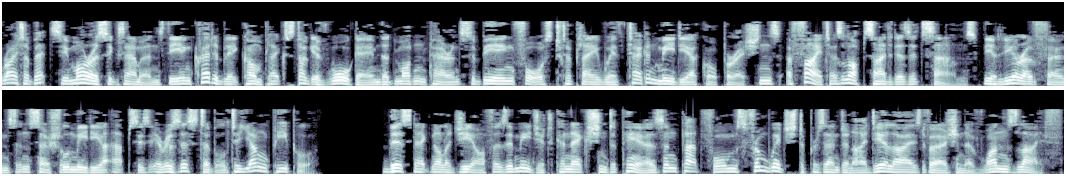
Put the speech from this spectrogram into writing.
writer Betsy Morris examines the incredibly complex tug-of-war game that modern parents are being forced to play with tech and media corporations, a fight as lopsided as it sounds. The allure of phones and social media apps is irresistible to young people. This technology offers immediate connection to peers and platforms from which to present an idealized version of one's life.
